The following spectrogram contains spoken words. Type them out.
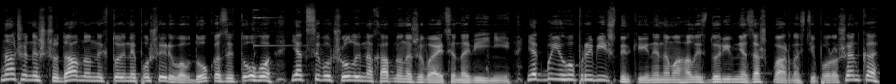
Наче нещодавно ніхто й не поширював докази того, як сивочолий нахабно наживається на війні. Якби його прибічники не намагались до рівня зашкварності Порошенка,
